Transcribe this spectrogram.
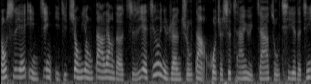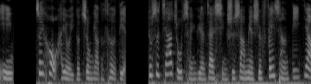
同时也引进以及重用大量的职业经理人主导或者是参与家族企业的经营。最后还有一个重要的特点，就是家族成员在行事上面是非常低调，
